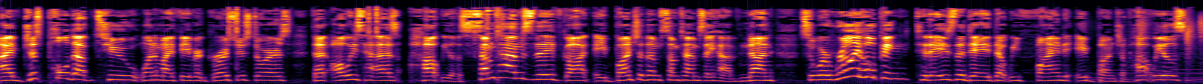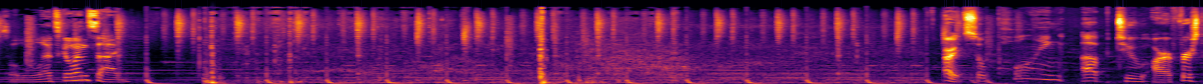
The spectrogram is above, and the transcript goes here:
I've just pulled up to one of my favorite grocery stores that always has Hot Wheels. Sometimes they've got a bunch of them, sometimes they have none. So we're really hoping today's the day that we find a bunch of Hot Wheels. So let's go inside. All right, so pulling up to our first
